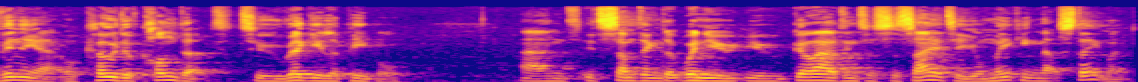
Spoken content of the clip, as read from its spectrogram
vinaya or code of conduct to regular people. And it's something that when you, you go out into society, you're making that statement.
